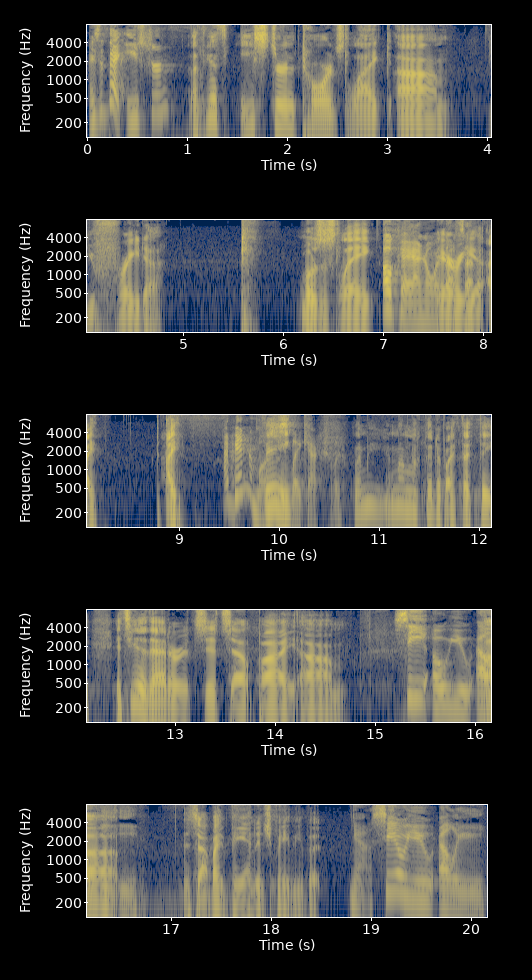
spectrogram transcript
Isn't that Eastern? I think that's eastern towards like um Moses Lake Okay, I know where area. that's at. I, I I've been to Moses think- Lake actually. let me. I'm gonna look that up. I, I think it's either that or it's it's out by um C O U L E E. Uh, it's out by Vantage maybe, but Yeah, C O U L E E.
